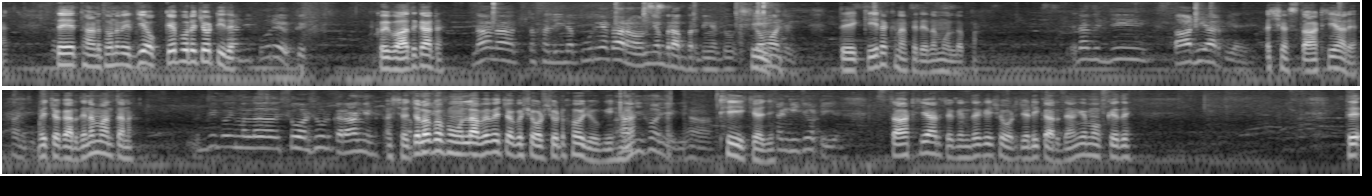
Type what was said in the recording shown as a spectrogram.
ਆ। ਤੇ ਥਣ ਥਣ ਵੀਰ ਜੀ ਓਕੇ ਪੂਰੇ ਝੋਟੀ ਦੇ? ਹਾਂਜੀ ਪੂਰੇ ਓਕੇ। ਕੋਈ ਬਾਤ ਘਟ? ਨਾ ਨਾ ਤਸੱਲੀ ਨਾਲ ਪੂਰੀਆਂ ਧਾਰਾਂ ਆਉਣਗੀਆਂ ਬਰਾਬਰ ਦੀਆਂ ਦੋ ਠੀਕ। ਦੋਵਾਂ ਚ ਤੇ ਕੀ ਰੱਖਣਾ ਫਿਰ ਇਹਦਾ ਮੁੱਲ ਆਪਾਂ? ਇਹਦਾ ਵੀਰ ਜੀ 67000 ਰੁਪਇਆ ਜੀ। ਅੱਛਾ 67000 ਆ। ਹਾਂਜੀ। ਵਿੱਚੋਂ ਕਰ ਦੇਣਾ ਮਾਨਤਨ? ਵੀਰ ਜੀ ਕੋਈ ਮਤਲਬ ਸ਼ੋਰ ਸ਼ੂਟ ਕਰਾਂਗੇ। ਅੱਛਾ ਚਲੋ ਕੋਈ ਫੋਨ ਲਾਵੇ ਵਿੱਚੋਂ ਕੋਈ ਸ਼ੋਰਟ ਸ਼ੂਟ ਹੋ ਜਾਊਗੀ ਹੈਨਾ? ਹਾਂਜੀ ਹੋ ਜਾਏਗੀ ਹਾਂ। ਠੀਕ ਹੈ ਜੀ। ਚੰਗੀ ਝੋਟੀ ਹੈ। 67000 ਚ ਕਹਿੰਦੇ ਕਿ ਛੋਟ ਜਿਹੜੀ ਕਰ ਦਿਆਂਗੇ ਮੌਕੇ ਤੇ। ਤੇ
